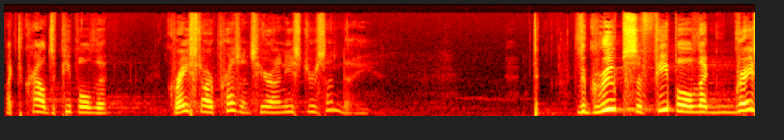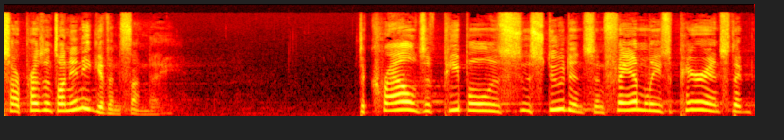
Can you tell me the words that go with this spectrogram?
like the crowds of people that graced our presence here on Easter Sunday. The, groups of people that grace our presence on any given Sunday. The crowds of people as students and families, parents that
